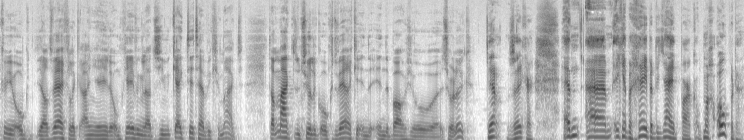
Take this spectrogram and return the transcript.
kun je ook daadwerkelijk aan je hele omgeving laten zien. Kijk, dit heb ik gemaakt. Dat maakt natuurlijk ook het werken in de, in de bouw zo, zo leuk. Ja, zeker. En ehm, ik heb begrepen dat jij het park ook mag openen.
